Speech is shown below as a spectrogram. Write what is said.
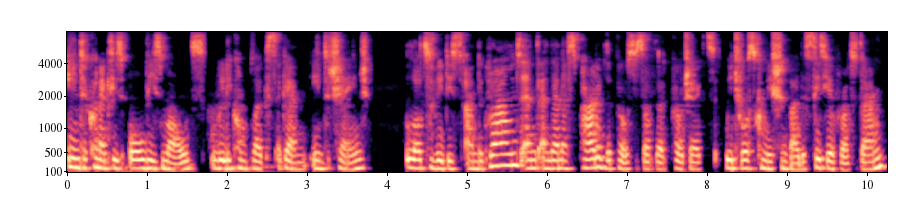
interconnected all these modes, really complex, again, interchange. Lots of it is underground. And, and then as part of the process of that project, which was commissioned by the city of Rotterdam,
